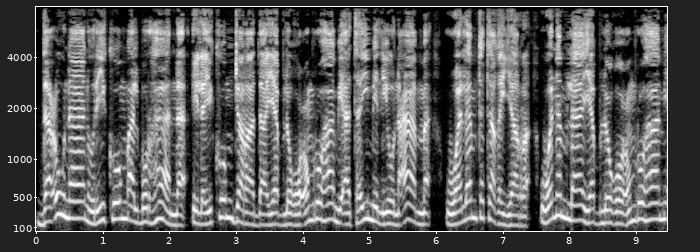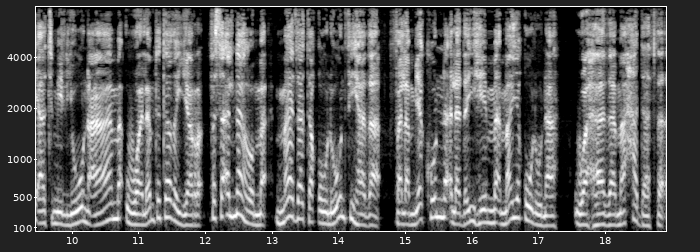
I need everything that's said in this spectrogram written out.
دعونا نريكم البرهان. إليكم جرادة يبلغ عمرها 200 مليون عام ولم تتغير. ونملة يبلغ عمرها 100 مليون عام ولم تتغير. فسألناهم ماذا تقولون في هذا؟ فلم يكن لديهم ما يقولونه. وهذا ما حدث.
